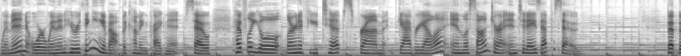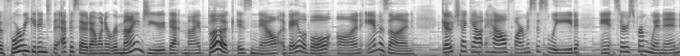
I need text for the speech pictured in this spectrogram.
women or women who are thinking about becoming pregnant. So, hopefully, you'll learn a few tips from Gabriella and Lysandra in today's episode. But before we get into the episode, I want to remind you that my book is now available on Amazon. Go check out How Pharmacists Lead Answers from Women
